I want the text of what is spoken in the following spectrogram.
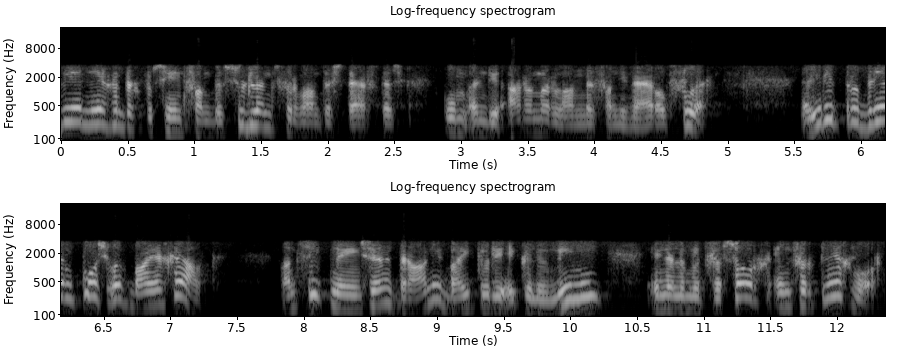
92% van besoedelingsverwante sterftes kom in die armer lande van die wêreld voor. Nou hierdie probleem kos ook baie geld, want siek mense dra nie by tot die ekonomie nie en hulle moet versorg en verpleeg word.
